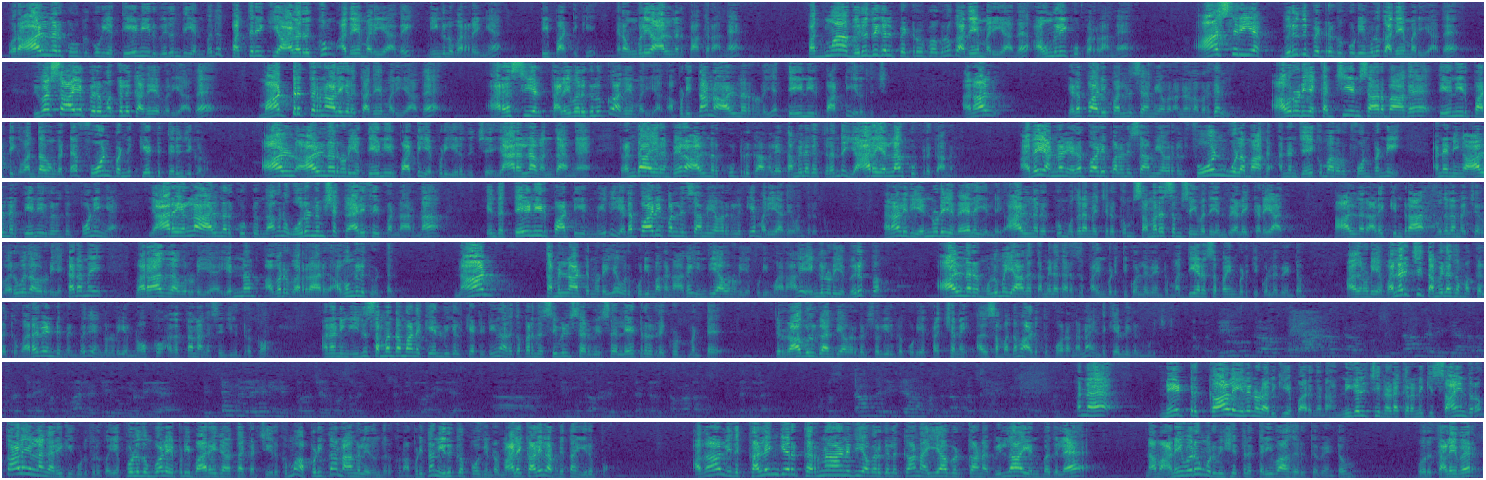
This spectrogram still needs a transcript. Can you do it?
ஒரு ஆளுநர் கொடுக்கக்கூடிய தேநீர் விருந்து என்பது பத்திரிகையாளருக்கும் அதே மரியாதை. நீங்களும் வர்றீங்க டீ பார்ட்டிக்கு. ஏன்னா உங்களையும் ஆளுநர் பாக்குறாங்க பத்மா விருதுகள் பெற்றிருப்பவர்களுக்கு அதே மரியாதை. அவங்களையும் கூப்பிடுறாங்க. ஆசிரியர் விருது பெற்றிருக்கக்கூடியவங்களுக்கு அதே மரியாதை. விவசாய பெருமக்களுக்கு அதே மரியாதை. மாற்றுத்திறனாளிகளுக்கு அதே மரியாதை. அரசியல் தலைவர்களுக்கும் அதே மரியாதை. அப்படித்தான் ஆளுநருடைய தேநீர் பாட்டு இருந்துச்சு. ஆனால் எடப்பாடி பழனிசாமி அவர் அண்ணன் அவர்கள் அவருடைய கட்சியின் சார்பாக தேநீர் பாட்டிக்கு வந்தவங்ககிட்ட போன் பண்ணி கேட்டு தெரிஞ்சுக்கணும். ஆள்- ஆளுநருடைய தேநீர் பாட்டி எப்படி இருந்துச்சு? யாரெல்லாம் வந்தாங்க? ரெண்டாயிரம் பேர் ஆளுநர் கூப்பிட்டுருக்காங்களே தமிழகத்திலிருந்து யாரையெல்லாம் கூப்பிட்டுருக்காங்க அதை அண்ணன் எடப்பாடி பழனிசாமி அவர்கள் போன் மூலமாக அண்ணன் ஜெயக்குமார் அவருக்கு போன் பண்ணி அண்ணன் நீங்க ஆளுநர் தேநீர் விருந்துக்கு போனீங்க. யாரையெல்லாம் ஆளுநர் கூப்பிட்டு ஒரு நிமிஷம் கிளாரிஃபை பண்ணார்னா இந்த தேநீர் பாட்டியின் மீது எடப்பாடி பழனிசாமி அவர்களுக்கே மரியாதை வந்திருக்கும். ஆனால் இது என்னுடைய வேலை இல்லை. ஆளுநருக்கும் முதலமைச்சருக்கும் சமரசம் செய்வது என் வேலை கிடையாது. ஆளுநர் அழைக்கின்றார் முதலமைச்சர் வருவது அவருடைய கடமை வராதது அவருடைய எண்ணம் அவர் வர்றாரு அவங்களுக்கு விட்டது. நான் தமிழ்நாட்டினுடைய ஒரு குடிமகனாக இந்தியாவினுடைய குடிமகனாக எங்களுடைய விருப்பம் ஆளுநரை முழுமையாக தமிழக அரசு பயன்படுத்திக் கொள்ள வேண்டும் மத்திய அரசு பயன்படுத்திக் கொள்ள வேண்டும். அதனுடைய வளர்ச்சி தமிழக மக்களுக்கு வர வேண்டும் என்பது எங்களுடைய நோக்கம். அதைத்தான் நாங்க செஞ்சுக்கிட்டு இருக்கோம். ஆனா நீங்க இது சம்பந்தமான கேள்விகள் கேட்டுட்டீங்கன்னா அதுக்கப்புறம் இந்த சிவில் சர்வீஸ் லேட்டரல் ரெக்ரூட்மெண்ட் திரு ராகுல் காந்தி அவர்கள் சொல்லியிருக்கக்கூடிய பிரச்சனை அது சம்பந்தமா அடுத்து போறாங்கன்னா இந்த கேள்விகள் முடிச்சிட்டு. அண்ணா நேற்று காலையில என்னோட அறிக்கையை பாருங்கண்ணா. நிகழ்ச்சி நடக்கிற அன்னைக்கு சாயந்தரம் காலையில் நாங்க அறிக்கை கொடுத்திருக்கோம். எப்பொழுதும் போல எப்படி பாரதிய ஜனதா கட்சி இருக்குமோ அப்படித்தான் நாங்கள் இருந்திருக்கிறோம். அப்படித்தான் இருக்க போகின்றோம். நாளை காலையில் அப்படித்தான் இருப்போம். அதனால் இது கலைஞர் கருணாநிதி அவர்களுக்கான ஐயாவிற்கான விழா என்பதுல நாம் அனைவரும் ஒரு விஷயத்துல தெளிவாக இருக்க வேண்டும். ஒரு தலைவர்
